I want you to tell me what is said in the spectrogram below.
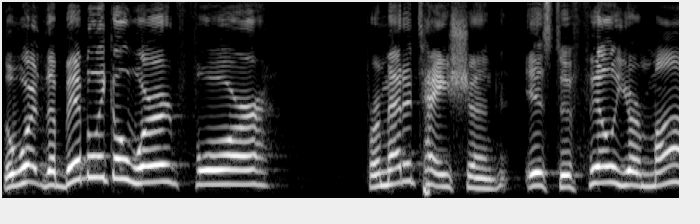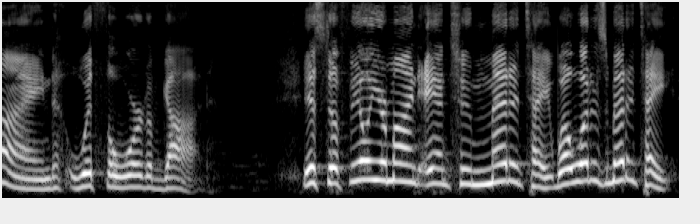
The, word, the biblical word for for meditation is to fill your mind with the Word of God. It's to fill your mind and to meditate. Well, what is meditate?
